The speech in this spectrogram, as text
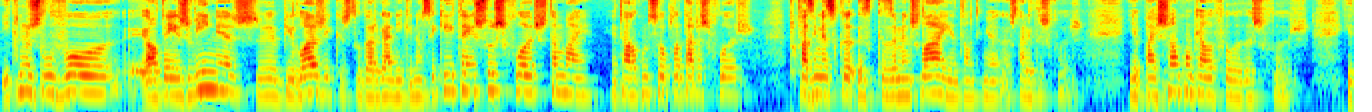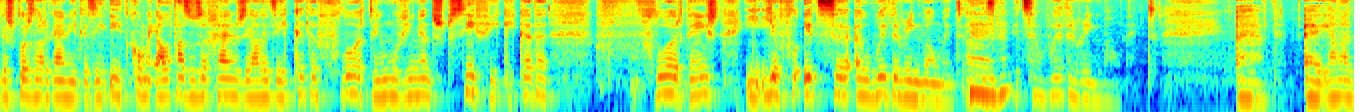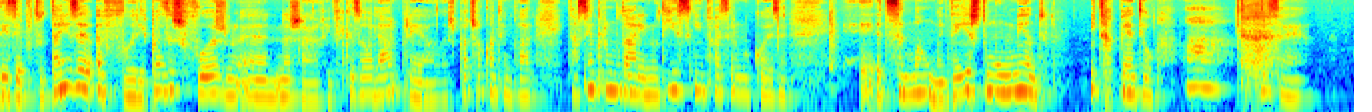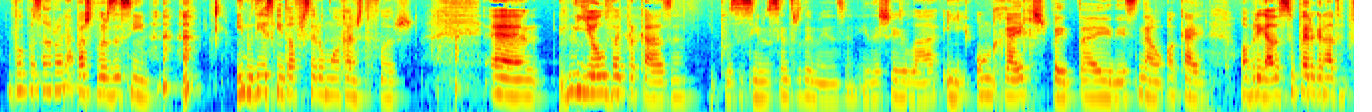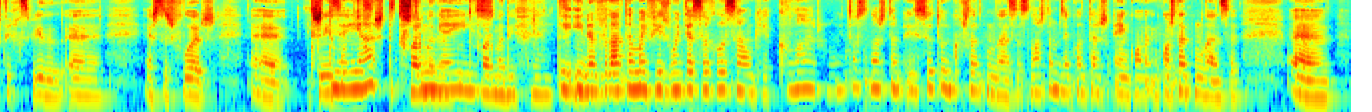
e que nos levou, ela tem as vinhas uh, biológicas, tudo orgânico e não sei o quê, e tem as suas flores também. Então ela começou a plantar as flores porque faz imensos casamentos lá e então tinha a história das flores. E a paixão com que ela falou das flores e das flores orgânicas e, e de como ela faz os arranjos e ela diz e cada flor tem um movimento específico e cada flor tem isto e, e a, it's a, a, withering moment. Ela uhum. diz it's a withering moment. Uh, uh, ela diz é porque tu tens a, a flor e pões as flores uh, na jarra e ficas a olhar para elas, podes só contemplar, está sempre a mudar e no dia seguinte vai ser uma coisa. It's a moment, é este momento e de repente eu, ah, pois é, vou passar a olhar para as flores assim. E no dia seguinte ofereceram-me um arranjo de flores. Uh, e eu levei para casa e pus assim no centro da mesa e deixei-o lá e honrei, respeitei e disse: Não, ok, obrigada, super grata por ter recebido uh, estas flores. Uh, Testemunhaste de, forma, de, de forma diferente. E, e, na verdade também fiz muito essa relação, que é claro, então se nós estamos, se eu estou em constante mudança, se nós estamos em, em, em constante mudança, uh,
